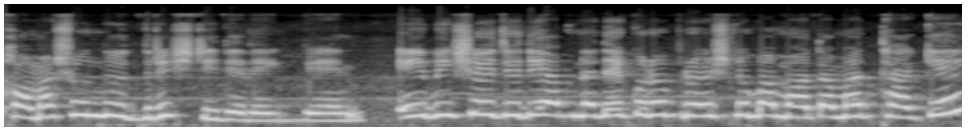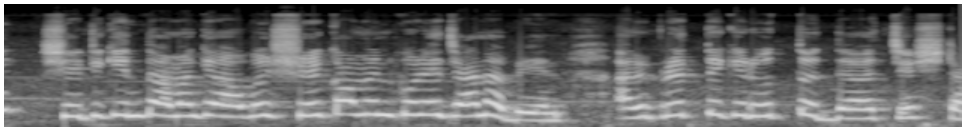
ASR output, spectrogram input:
ক্ষমা সুন্দর দৃষ্টিতে দেখবেন। এই বিষয়ে যদি আপনাদের কোনো প্রশ্ন বা মতামত থাকে, সেটি কিন্তু আমাকে অবশ্যই কমেন্ট করে জানাবেন। আমি প্রত্যেকের উত্তর দেওয়ার চেষ্টা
